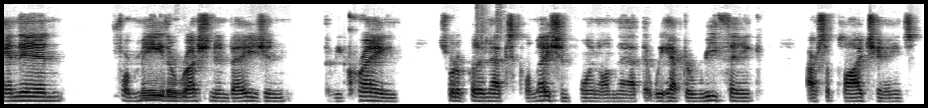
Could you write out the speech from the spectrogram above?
And then for me, the Russian invasion of Ukraine sort of put an exclamation point on that, that we have to rethink our supply chains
